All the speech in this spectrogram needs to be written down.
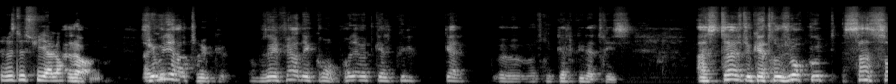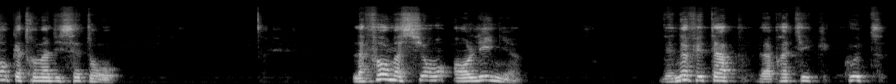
Je te suis. Alors, alors je vais vous dire un truc. Vous allez faire des comptes. Prenez votre, calcul, euh, votre calculatrice. Un stage de 4 jours coûte 597 euros. La formation en ligne des 9 étapes de la pratique coûte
